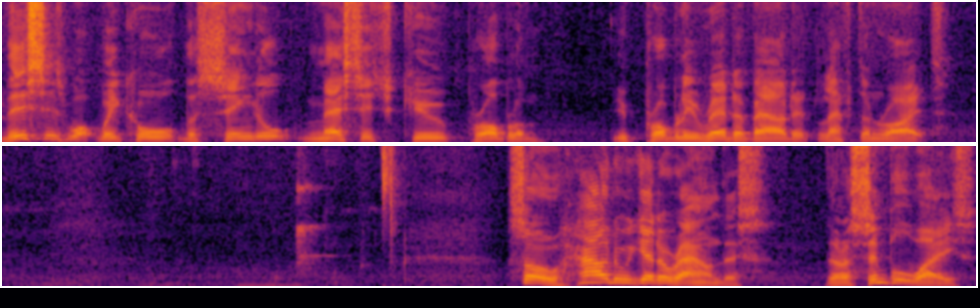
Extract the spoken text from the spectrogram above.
This is what we call the single message queue problem. You probably read about it left and right. So how do we get around this? There are simple ways.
